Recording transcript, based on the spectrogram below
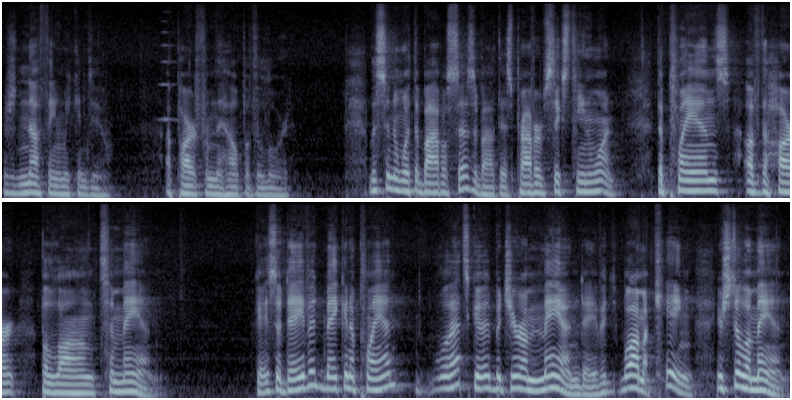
There's nothing we can do apart from the help of the Lord. Listen to what the Bible says about this. Proverbs 16:1. The plans of the heart belong to man. Okay, so David making a plan? Well, that's good, but you're a man, David. Well, I'm a king. You're still a man.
